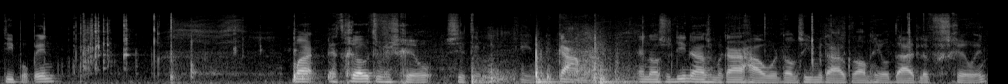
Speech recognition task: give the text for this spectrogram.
diep op in. Maar het grote verschil zit hem in de camera. En als we die naast elkaar houden, dan zien we daar ook wel een heel duidelijk verschil in.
